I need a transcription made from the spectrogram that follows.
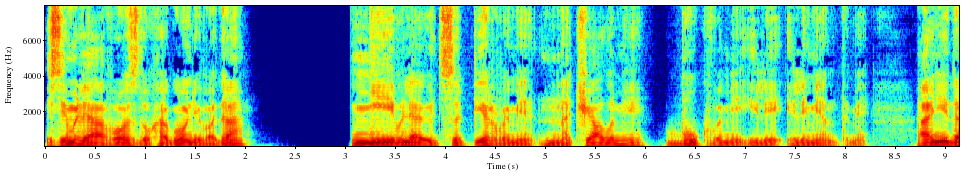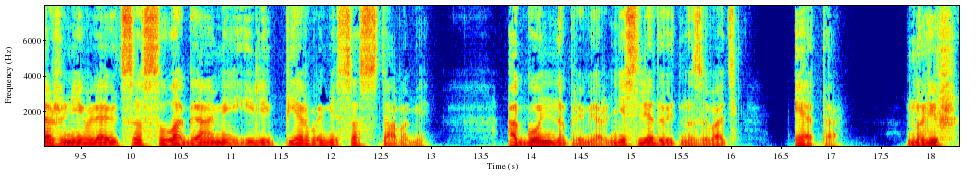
Земля, воздух, огонь и вода не являются первыми началами, буквами или элементами. Они даже не являются слогами или первыми составами. Огонь, например, не следует называть «это», но лишь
